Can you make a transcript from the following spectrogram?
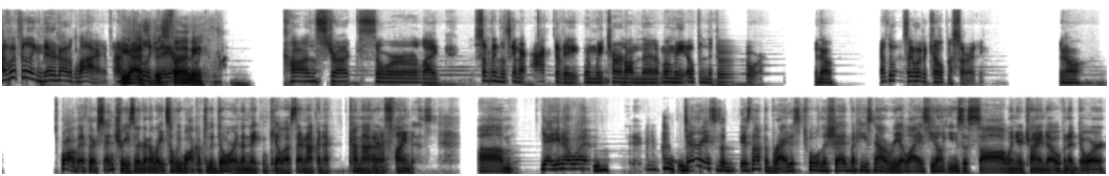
I have a feeling they're not alive. I have You a guys are just they funny. like, constructs or like something that's going to activate when we turn on the when we open the door. You know, otherwise they would have killed us already. You know, Well, if they're sentries, they're going to wait till we walk up to the door and then they can kill us. They're not going to come out here and find us. Um, yeah, you know what? Darius is, a, is not the brightest tool in the shed, but he's now realized you don't use a saw when you're trying to open a door.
